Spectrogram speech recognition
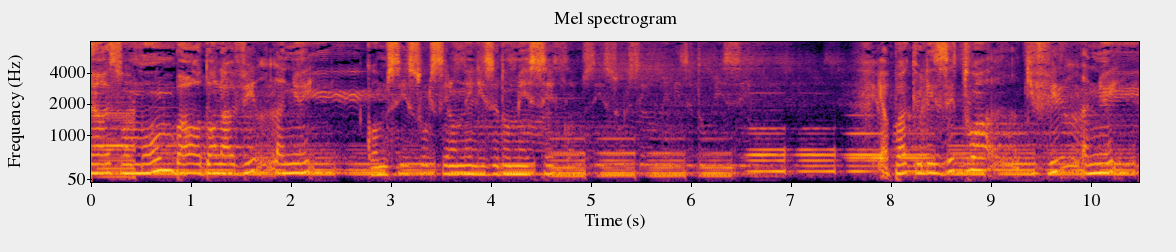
Mère et son môme barrent dans la ville la nuit. Comme si sous le ciel on élisait domicile. Y a pas que les étoiles qui filent la nuit.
